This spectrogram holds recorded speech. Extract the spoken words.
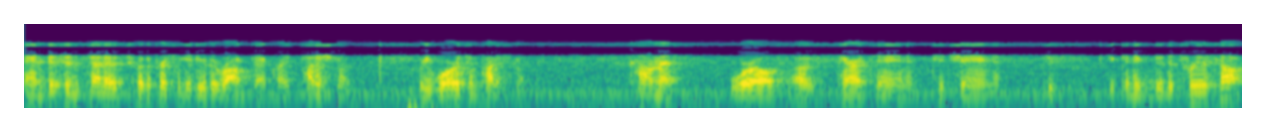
and disincentives for the person to do the wrong thing, right? Punishment, rewards and punishment. Common world of parenting and teaching and you can even do this for yourself.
